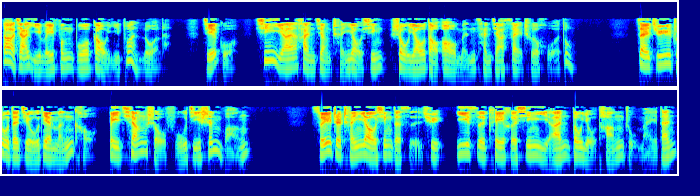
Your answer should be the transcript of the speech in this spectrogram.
大家以为风波告一段落了。结果，新义安悍将陈耀兴受邀到澳门参加赛车活动，在居住的酒店门口被枪手伏击身亡。随着陈耀兴的死去，一四 K 和新义安都有堂主埋单，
